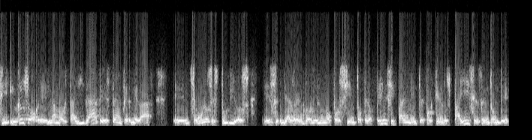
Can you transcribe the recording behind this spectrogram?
Sí, incluso eh, la mortalidad de esta enfermedad, eh, según los estudios, es de alrededor del 1%, pero principalmente porque en los países en donde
